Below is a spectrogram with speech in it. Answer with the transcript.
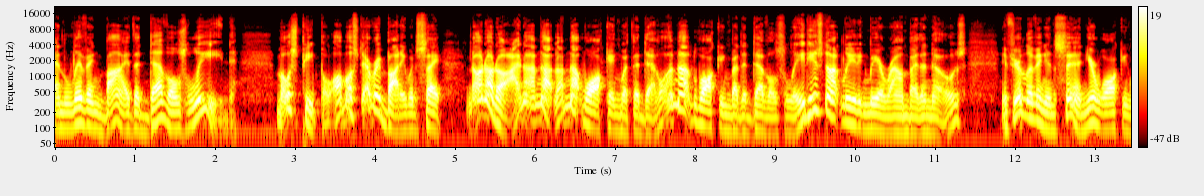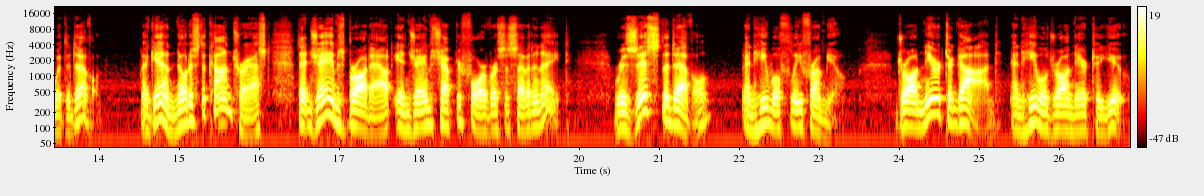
and living by the devil's lead. Most people, almost everybody would say, no, no, no, I, am not, I'm not walking with the devil. I'm not walking by the devil's lead. He's not leading me around by the nose. If you're living in sin, you're walking with the devil. Again, notice the contrast that James brought out in James chapter 4, verses 7 and 8. Resist the devil, and he will flee from you. Draw near to God, and he will draw near to you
